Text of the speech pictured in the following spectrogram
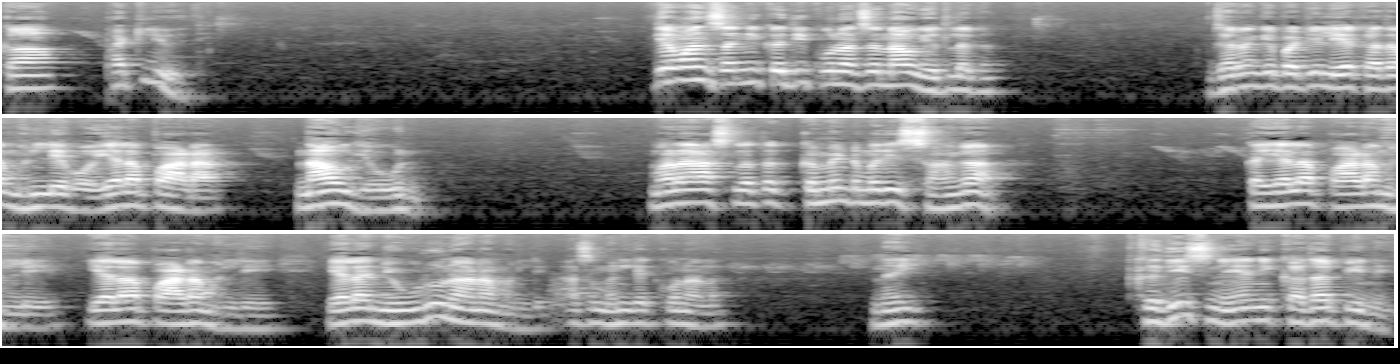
का फाटली होती? त्या माणसांनी कधी कुणाचं नाव घेतलं का? जरांगे पाटील एखादा म्हणले भाऊ याला पाडा नाव घेऊन. मला असलं तर कमेंटमध्ये सांगा का याला पाडा म्हणले याला पाडा म्हणले याला निवडून आणा म्हणले असं म्हणले कोणाला? नाही. कधीच नाही आणि कदापि नाही.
